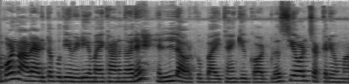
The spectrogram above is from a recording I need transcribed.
അപ്പോൾ നാളെ അടുത്ത പുതിയ വീഡിയോയുമായി കാണുന്നവരെ എല്ലാവർക്കും bye thank you God bless you all ചക്കരയുമ്മ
